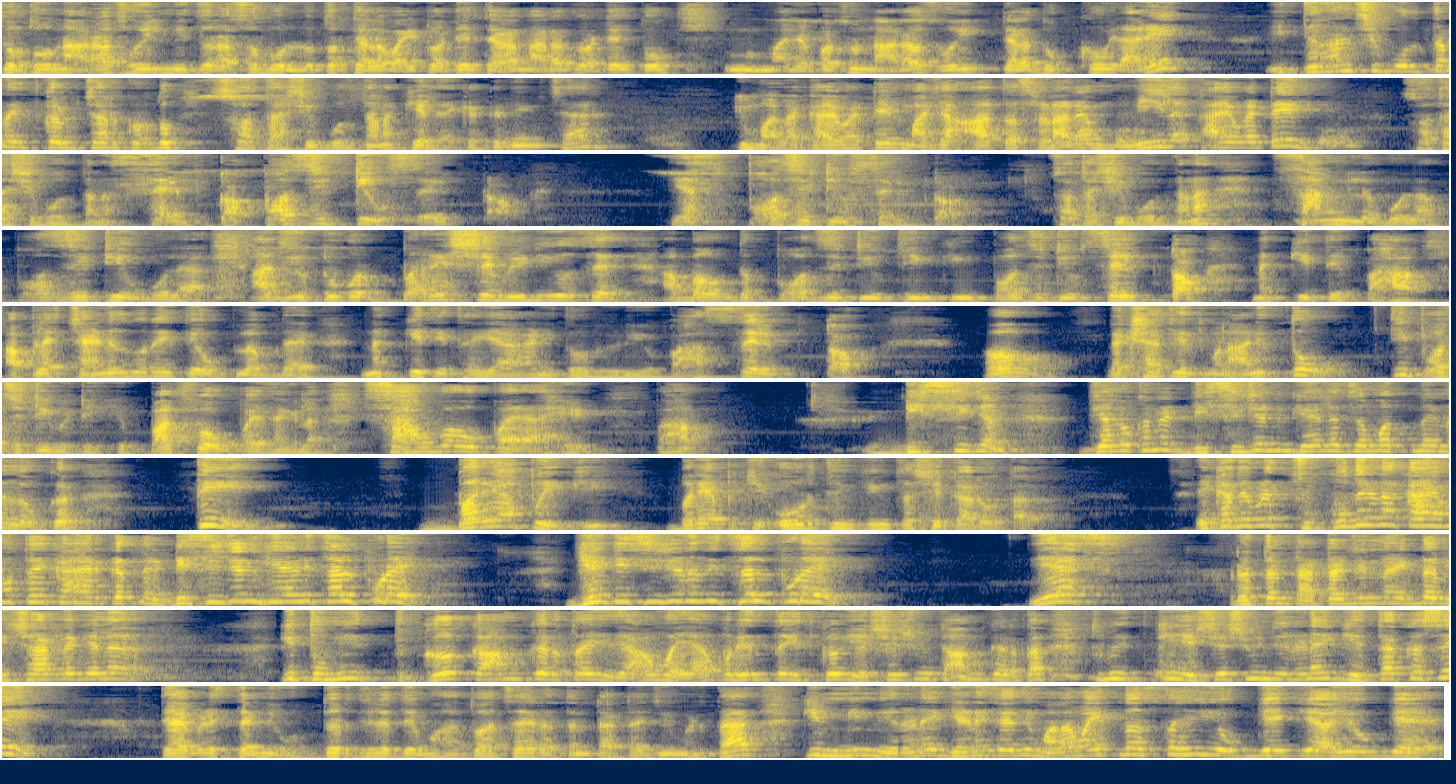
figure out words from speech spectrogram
तो तो नाराज होईल मी जर असं बोललो तर त्याला वाईट वाटेल त्याला नाराज वाटेल तो माझ्यापासून नाराज होईल त्याला दुःख होईल. अरे इतरांशी बोलताना इतका विचार करतो. स्वतःशी बोलताना केलाय का कधी विचार? की मला काय वाटेल? माझ्या आत असणाऱ्या मीला काय वाटेल? स्वतःशी बोलताना self talk positive self talk yes positive self talk स्वतःशी बोलताना चांगलं बोला पॉझिटिव्ह बोला. आज यूट्यूबवर बरेचसे व्हिडिओज आहेत about the positive thinking positive self talk नक्की ते पहा. आपल्या चॅनलवरही ते उपलब्ध आहेत. नक्की तिथं या आणि तो व्हिडिओ पहा. सेल्फ टॉक हो लक्षात येईल तुम्हाला. आणि तो ती पॉझिटिव्हिटी हे पाचवा उपाय सांगितला. सहावा उपाय आहे पहा. डिसिजन ज्या लोकांना डिसिजन घ्यायला जमत नाही ना लवकर ते बऱ्यापैकी बऱ्यापैकी ओव्हर थिंकिंगचा शिकार होतात. एखाद्या वेळेस चुकू देणं काय होतंय काय हरकत नाही. डिसिजन घे आणि चल पुढे. घे डिसिजन आणि चल पुढे. येस रतन टाटाजींना एकदा विचारलं गेलं की तुम्ही इतकं काम करता या वयापर्यंत इतकं यशस्वी काम करता तुम्ही इतके यशस्वी निर्णय घेता कसे? त्यावेळेस त्यांनी उत्तर दिलं ते महत्वाचं आहे. रतन टाटाजी म्हणतात की मी निर्णय घेण्याच्या आधी मला माहीत नसतं हे योग्य आहे की अयोग्य आहे.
